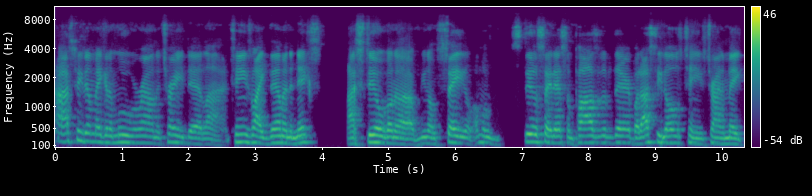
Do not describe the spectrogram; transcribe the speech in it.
I see them making a move around the trade deadline. Teams like them and the Knicks, I still gonna, you know, say I'm gonna still say there's some positives there, but I see those teams trying to make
